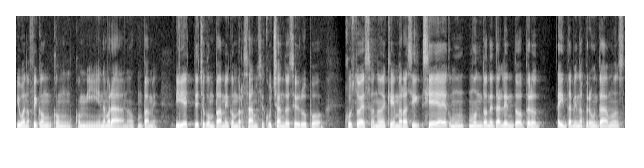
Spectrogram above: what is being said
Y bueno, fui con, con, con mi enamorada, ¿no? Con Pame. Y de, de hecho con Pame conversábamos escuchando ese grupo, justo eso, ¿no? De que en verdad sí, sí hay como un montón de talento, pero ahí también nos preguntábamos,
